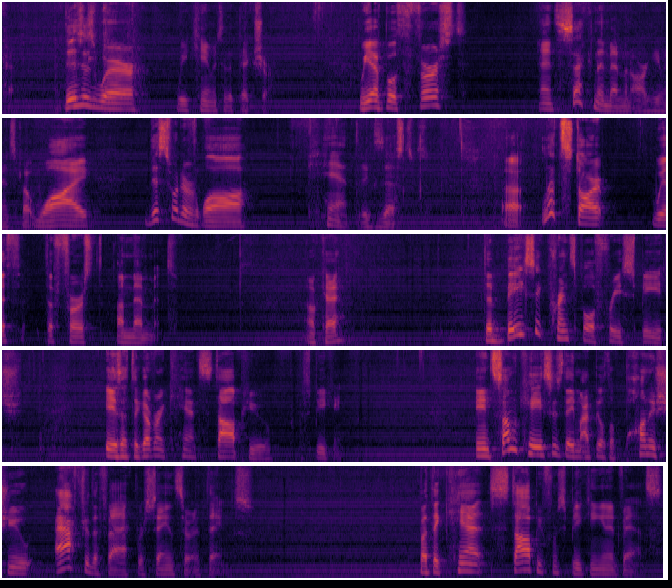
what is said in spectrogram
Okay. This is where we came into the picture. We have both First and Second Amendment arguments about why this sort of law can't exist. Uh, let's start with the First Amendment. Okay? The basic principle of free speech is that the government can't stop you from speaking. In some cases, they might be able to punish you after the fact for saying certain things. But they can't stop you from speaking in advance.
